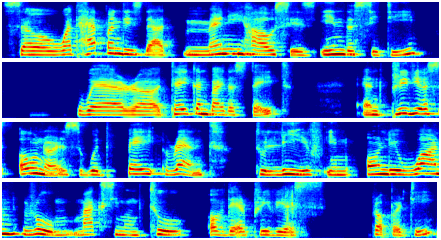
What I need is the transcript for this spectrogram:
So, what happened is that many houses in the city were uh, taken by the state, and previous owners would pay rent to live in only one room, maximum two, of their previous property.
